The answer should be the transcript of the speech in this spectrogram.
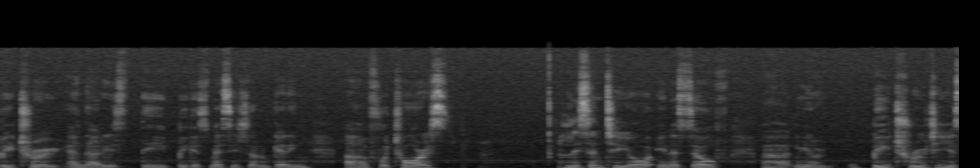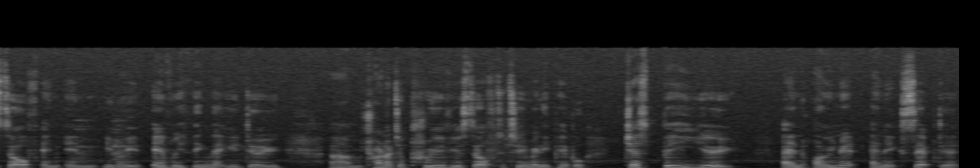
be true, and that is the biggest message that I'm getting uh, for Taurus. Listen to your inner self. Uh, you know, be true to yourself and in you know in everything that you do. Um, try not to prove yourself to too many people. Just be you and own it and accept it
